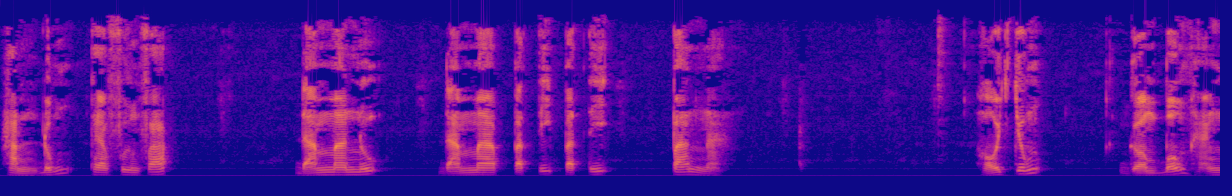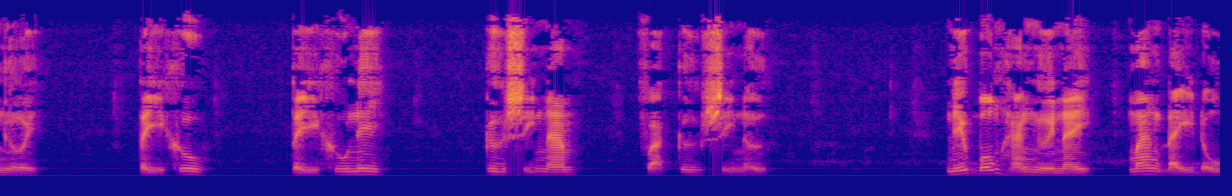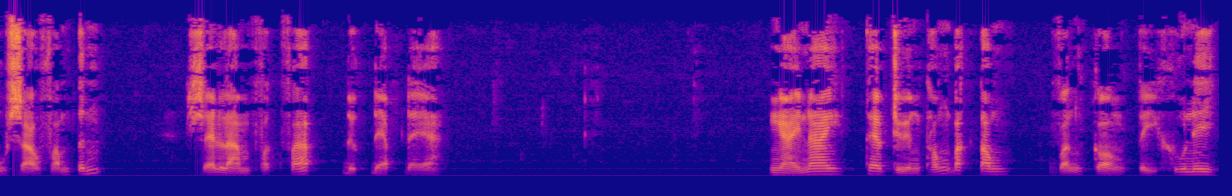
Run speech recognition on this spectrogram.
Hành đúng theo phương pháp Dhammanu Dhammapatipati Panna. Hội chúng gồm bốn hạng người tỳ khưu tỳ khưu ni, cư sĩ nam và cư sĩ nữ. Nếu bốn hạng người này mang đầy đủ sáu phẩm tính, sẽ làm Phật Pháp được đẹp đẽ Ngày nay, theo truyền thống Bắc Tông, vẫn còn tỳ khu ni.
